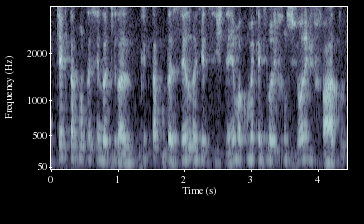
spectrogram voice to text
o que é que está acontecendo aquilo ali, o que é está acontecendo naquele sistema, como é que aquilo ali funciona de fato,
